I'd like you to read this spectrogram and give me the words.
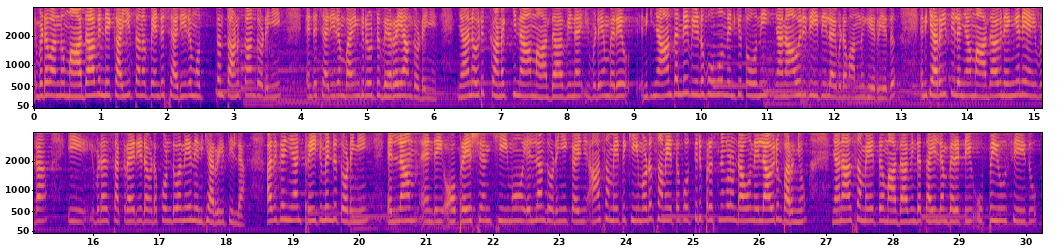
ഇവിടെ വന്നു മാതാവിന്റെ കൈ തന്നപ്പോൾ എന്റെ ശരീരം മൊത്തം തണുക്കാൻ തുടങ്ങി. എന്റെ ശരീരം ഭയങ്കരമായിട്ട് വിറയാൻ തുടങ്ങി. ഞാൻ ഒരു കണക്കിന് ആ മാതാവിനെ ഇവിടെയും വരെ എനിക്ക് ഞാൻ തന്നെ വീണു പോകുമെന്ന് എനിക്ക് തോന്നി. ഞാൻ ആ ഒരു രീതിയിലാണ് ഇവിടെ വന്നു കയറിയത്. എനിക്കറിയത്തില്ല ഞാൻ മാതാവിനെ എങ്ങനെയാണ് ഇവിടെ ഈ ഇവിടെ സക്രാരിയുടെ അവിടെ കൊണ്ടുവന്നതെന്ന് എനിക്കറിയത്തില്ല. അത് കഴിഞ്ഞ് ഞാൻ ട്രീറ്റ്മെന്റ് തുടങ്ങി. എല്ലാം എന്റെ ഈ ഓപ്പറേഷൻ കീമോ എല്ലാം തുടങ്ങിക്കഴിഞ്ഞ് ആ സമയത്ത് കീമോയുടെ സമയത്തൊക്കെ ഒത്തിരി പ്രശ്നങ്ങളുണ്ടാവുമെന്ന് എല്ലാവരും പറഞ്ഞു. ഞാൻ ആ സമയത്ത് മാതാവിന്റെ തൈലം പുരട്ടി ഉപ്പ് യൂസ് ചെയ്തു.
